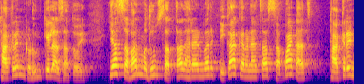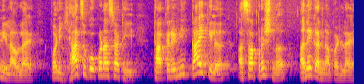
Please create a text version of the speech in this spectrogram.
ठाकरेंकडून केला जातोय. या सभांमधून सत्ताधाऱ्यांवर टीका करण्याचा सपाटाच ठाकरेंनी लावलाय. पण ह्याच कोकणासाठी ठाकरेंनी काय केलं असा प्रश्न अनेकांना पडलाय.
